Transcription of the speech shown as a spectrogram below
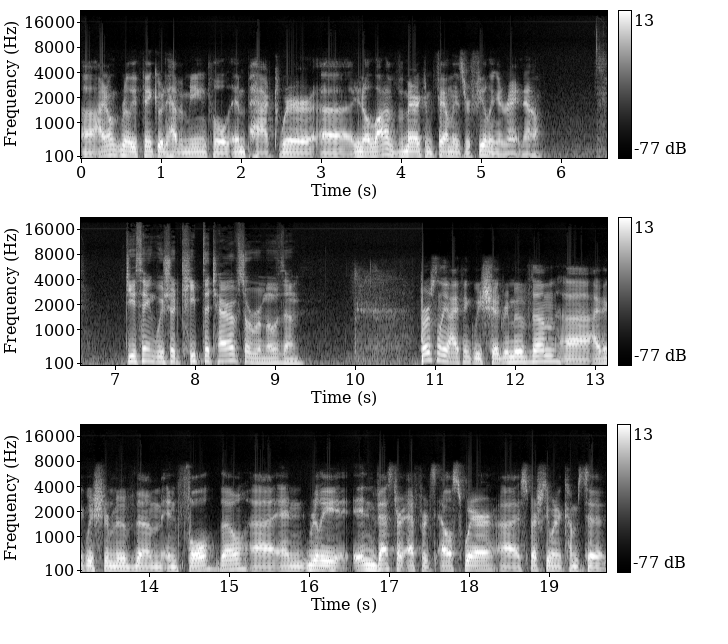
uh, I don't really think it would have a meaningful impact where, uh, you know, a lot of American families are feeling it right now. Do you think we should keep the tariffs or remove them? Personally, I think we should remove them. Uh, I think we should remove them in full, though, uh, and really invest our efforts elsewhere, uh, especially when it comes to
